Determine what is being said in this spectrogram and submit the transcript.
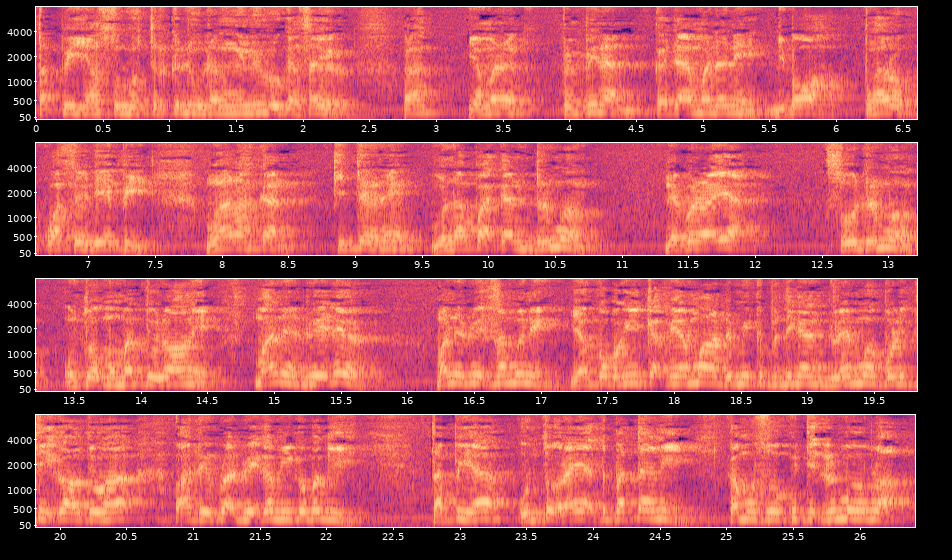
Tapi yang sungguh terkedu dan mengelirukan saya, ha? yang mana pimpinan kerajaan madani di bawah pengaruh kuasa DAP mengarahkan kita ni mendapatkan derma daripada rakyat. Suruh derma untuk membantu orang ni. Mana duit dia? Mana duit sama ni? Yang kau bagi kat Myanmar demi kepentingan glamour politik kau tu ha? Ada pula duit kami kau bagi. Tapi ha, untuk rakyat tempatan ni, kamu suruh kutip derma pula.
